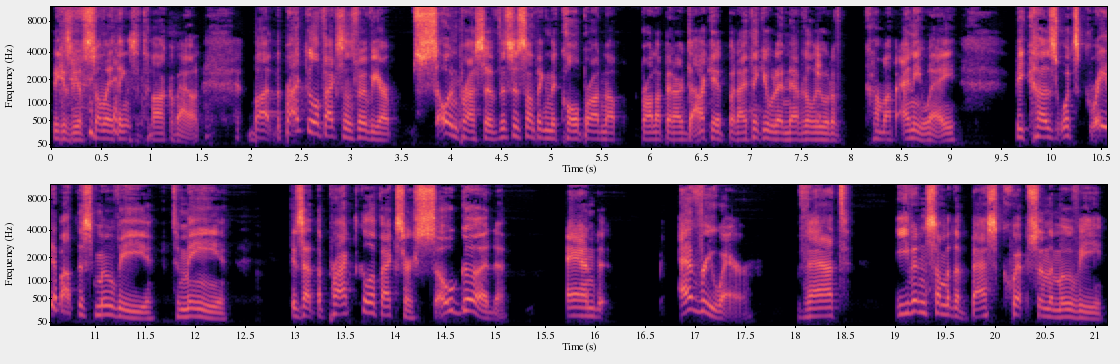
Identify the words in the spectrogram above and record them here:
because we have so many things to talk about. But the practical effects in this movie are so impressive. This is something that Cole brought up brought up in our docket, but I think it would inevitably would have come up anyway. Because what's great about this movie to me is that the practical effects are so good and everywhere that even some of the best quips in the movie,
